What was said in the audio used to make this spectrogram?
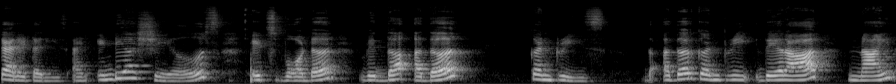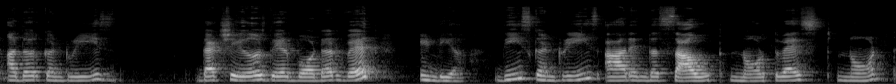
territories and India shares its border with the other countries. The other country, there are nine other countries that shares their border with India. These countries are in the south, northwest, north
